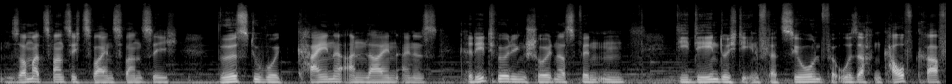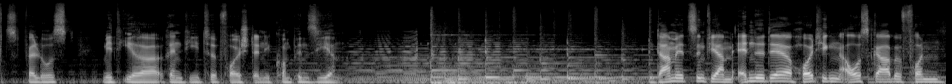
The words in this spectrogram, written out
im Sommer 2022, wirst du wohl keine Anleihen eines kreditwürdigen Schuldners finden, die den durch die Inflation verursachten Kaufkraftverlust mit ihrer Rendite vollständig kompensieren. Und damit sind wir am Ende der heutigen Ausgabe von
